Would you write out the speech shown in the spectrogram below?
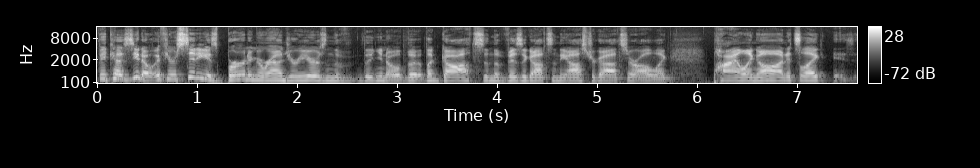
because you know, if your city is burning around your ears and the, the you know the the Goths and the Visigoths and the Ostrogoths are all like piling on, it's like. Is,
